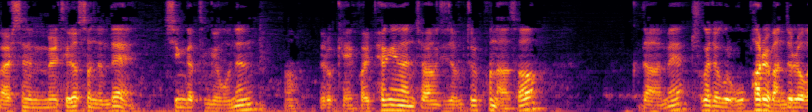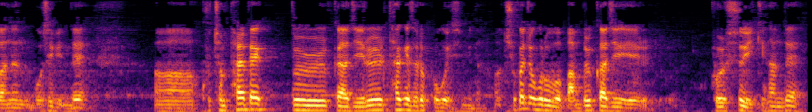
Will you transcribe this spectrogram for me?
말씀을 드렸었는데 지금 같은 경우는 어, 이렇게 거의 평행한 저항 지점 뚫고 나서 그 다음에 추가적으로 오파를 만들어가는 모습인데 어, 9,800불까지를 타겟으로 보고 있습니다. 어, 추가적으로 뭐 만불까지 볼 수 있긴 한데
